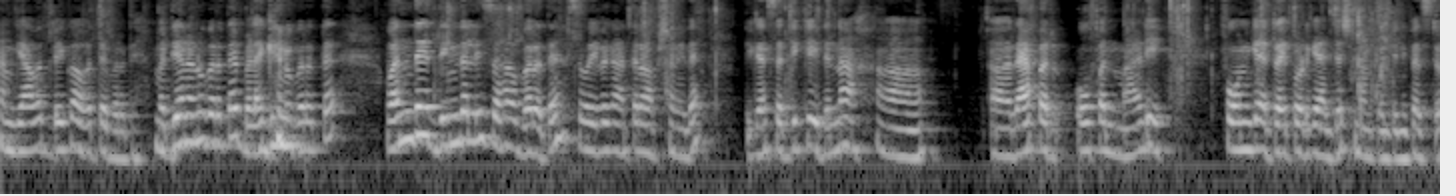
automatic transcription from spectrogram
ನಮ್ಗೆ ಯಾವತ್ತು ಬೇಕೋ ಅವತ್ತೇ ಬರುತ್ತೆ. ಮಧ್ಯಾಹ್ನನೂ ಬರುತ್ತೆ, ಬೆಳಗ್ಗೆನೂ ಬರುತ್ತೆ. ಒಂದೇ ದಿನದಲ್ಲಿ ಸಹ ಬರುತ್ತೆ. ಸೊ ಇವಾಗ ಆ ಥರ ಆಪ್ಷನ್ ಇದೆ. ಈಗ ಸದ್ಯಕ್ಕೆ ಇದನ್ನು ರ್ಯಾಪರ್ ಓಪನ್ ಮಾಡಿ ಫೋನ್ಗೆ ಟ್ರೈಪೋಡ್ಗೆ ಅಡ್ಜಸ್ಟ್ ಮಾಡ್ಕೊತೀನಿ ಫಸ್ಟು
